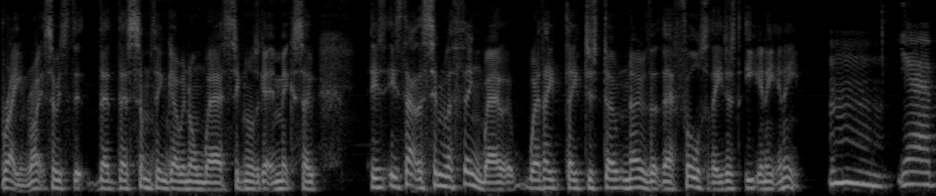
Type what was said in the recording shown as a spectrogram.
brain, right? So it's the, there's something going on where signals are getting mixed. So is is that a similar thing where where they, they just don't know that they're full, so they just eat and eat and eat? Mm, yeah,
